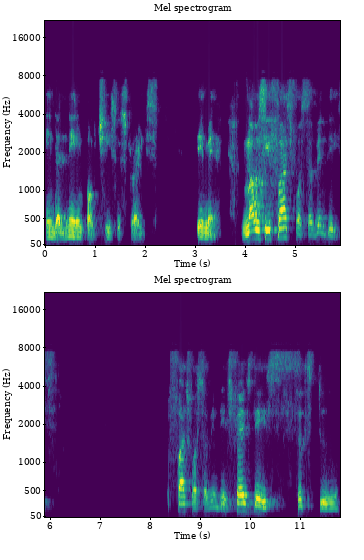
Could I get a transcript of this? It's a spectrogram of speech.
in the name of Jesus Christ. Amen. Mausi fast for seven days. Fast for seven days. First day is 6 to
